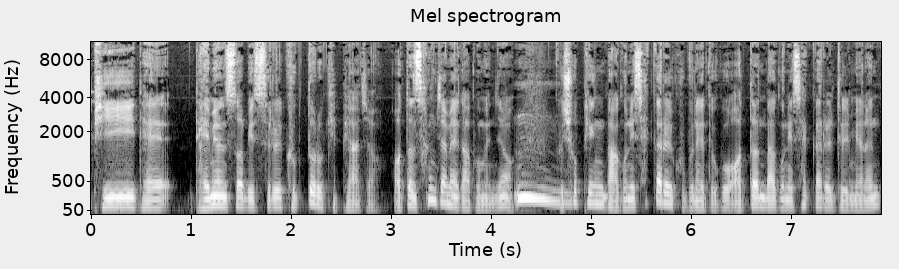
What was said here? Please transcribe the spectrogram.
비대 대면 서비스를 극도로 기피하죠. 어떤 상점에 가 보면요, 음. 그 쇼핑 바구니 색깔을 구분해 두고 어떤 바구니 색깔을 들면은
